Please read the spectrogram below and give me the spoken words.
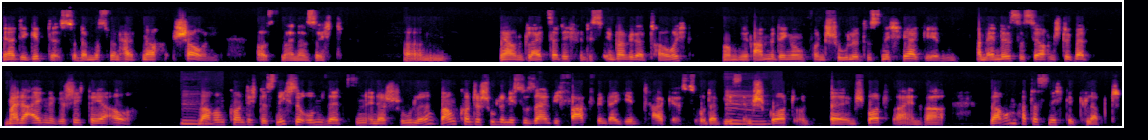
Ja, die gibt es. Und da muss man halt noch schauen, aus meiner Sicht. Ähm, ja, und gleichzeitig finde ich es immer wieder traurig, warum die Rahmenbedingungen von Schule das nicht hergeben. Am Ende ist es ja auch ein Stück weit meine eigene Geschichte ja auch. Mhm. Warum konnte ich das nicht so umsetzen in der Schule? Warum konnte Schule nicht so sein, wie Pfadfinder jeden Tag ist oder wie mhm. es im mhm. Sport und äh, im Sportverein war? Warum hat das nicht geklappt?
